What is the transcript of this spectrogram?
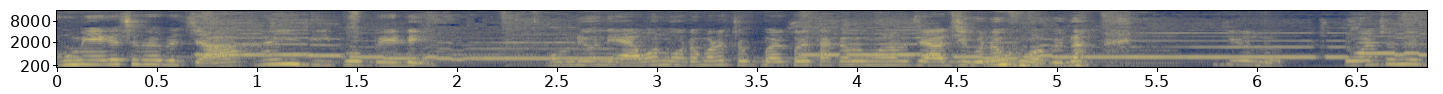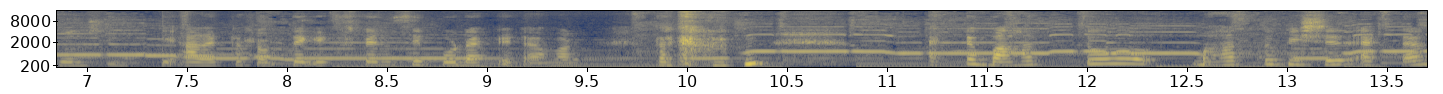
ঘুমিয়ে গেছে ভাবে যাহাই দিব বেডে। অমনি উনি এমন মোটা মোটা চোখ বার করে তাকাবে মনে হবে যে আর জীবনে ঘুমাবে না। কি হলো? তোমার জন্যই বলছি যে আর একটা সব থেকে এক্সপেন্সিভ প্রোডাক্ট এটা আমার। তার কারণ, একটা বাহাত্তর বাহাত্তর পিসের একটা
